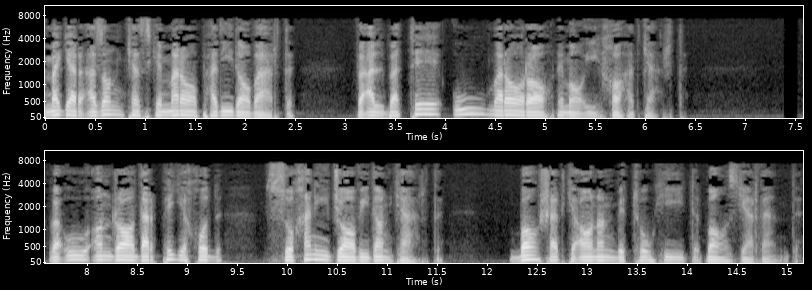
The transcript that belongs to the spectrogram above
مگر از آن کس که مرا پدید آورد و البته او مرا راهنمایی خواهد کرد. و او آن را در پی خود سخنی جاویدان کرد باشد که آنان به توحید بازگردند.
